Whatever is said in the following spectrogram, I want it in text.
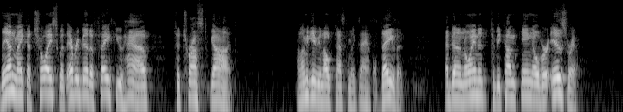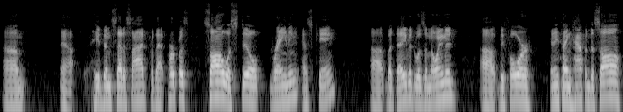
Then make a choice with every bit of faith you have to trust God. Now, let me give you an Old Testament example. David had been anointed to become king over Israel. Um, now, he had been set aside for that purpose. Saul was still reigning as king, uh, but David was anointed uh, before anything happened to Saul.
